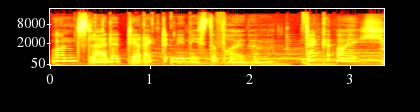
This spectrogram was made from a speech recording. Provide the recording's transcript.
und slidet direkt in die nächste Folge. Danke euch.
